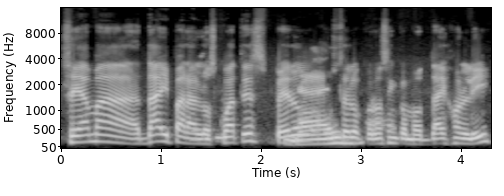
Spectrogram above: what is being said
se llama Dai para los cuates, pero ustedes lo conocen como Dai Hon Lee.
